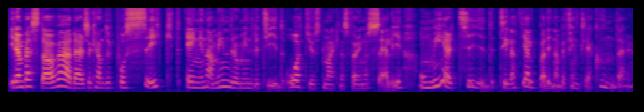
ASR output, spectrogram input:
I den bästa av världar så kan du på sikt ägna mindre och mindre tid åt just marknadsföring och sälj och mer tid till att hjälpa dina befintliga kunder.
